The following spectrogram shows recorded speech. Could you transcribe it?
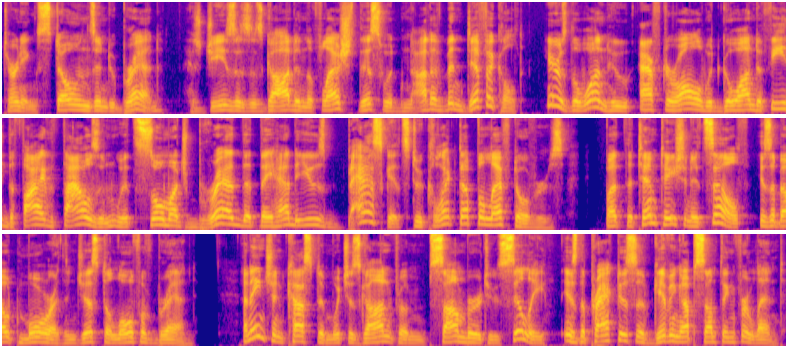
turning stones into bread. As Jesus is God in the flesh, this would not have been difficult. Here's the one who, after all, would go on to feed the 5,000 with so much bread that they had to use baskets to collect up the leftovers. But the temptation itself is about more than just a loaf of bread. An ancient custom which has gone from somber to silly is the practice of giving up something for Lent.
